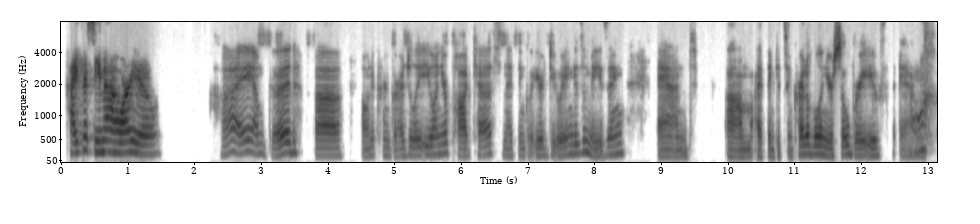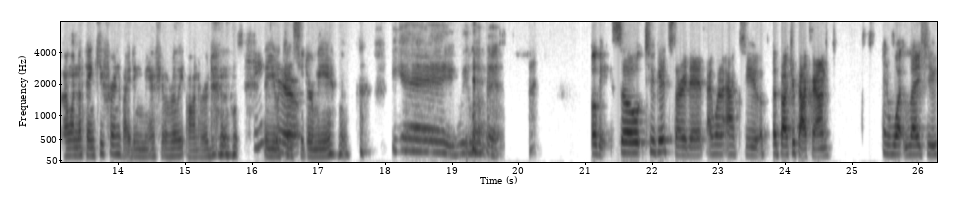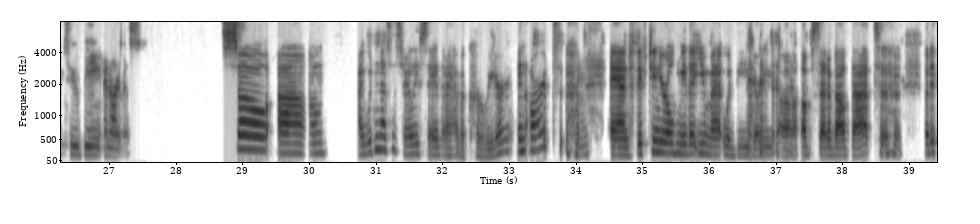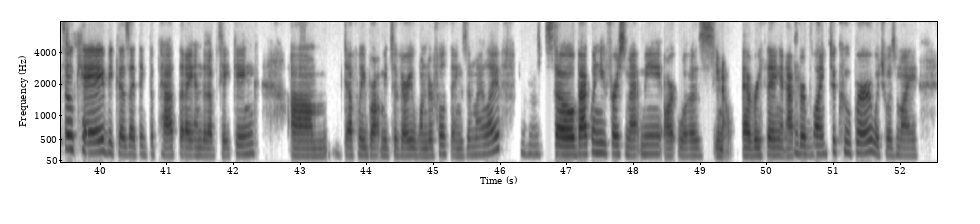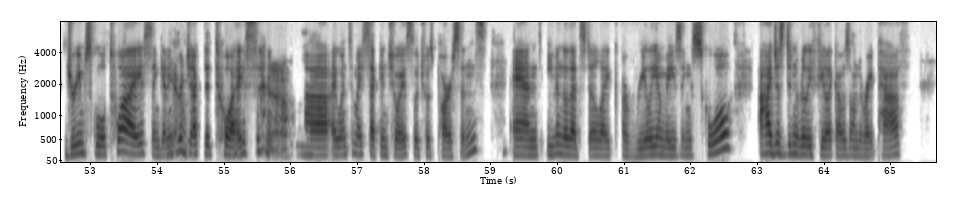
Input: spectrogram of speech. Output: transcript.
Hi, Christina. How are you? Hi, I'm good. Uh, I want to congratulate you on your podcast, and I think what you're doing is amazing. And um, I think it's incredible and you're so brave. And oh. I want to thank you for inviting me. I feel really honored that you, would consider me. Yay, we love it. okay, so to get started, I want to ask you about your background and what led you to being an artist. So, um, I wouldn't necessarily say that I have a career in art. Mm-hmm. and 15 year old me that you met would be very uh, upset about that. but it's okay because I think the path that I ended up taking um, definitely brought me to very wonderful things in my life. Mm-hmm. So back when you first met me, art was, you know, everything. And after mm-hmm. applying to Cooper, which was my dream school twice and getting yeah. rejected twice, yeah. uh, I went to my second choice, which was Parsons. And even though that's still like a really amazing school, I just didn't really feel like I was on the right path.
